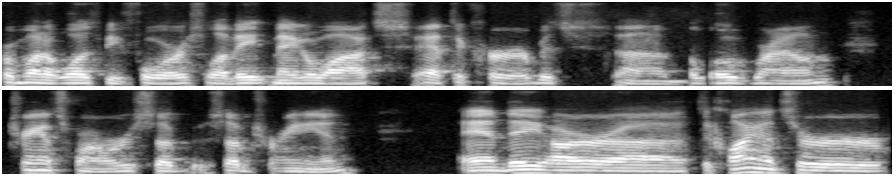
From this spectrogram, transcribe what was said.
from what it was before. So we'll have eight megawatts at the curb. It's uh, below ground transformers, sub, subterranean. And they are, uh, the clients are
